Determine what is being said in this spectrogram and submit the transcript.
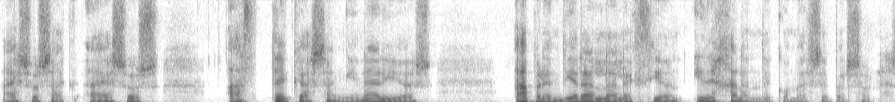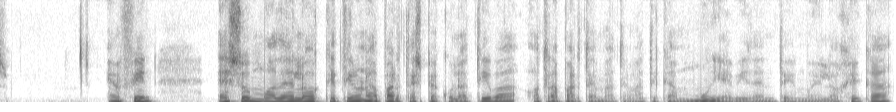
a esos, a esos aztecas sanguinarios, aprendieran la lección y dejaran de comerse personas. En fin, es un modelo que tiene una parte especulativa, otra parte matemática muy evidente y muy lógica.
